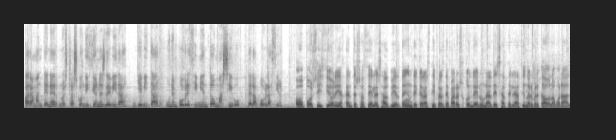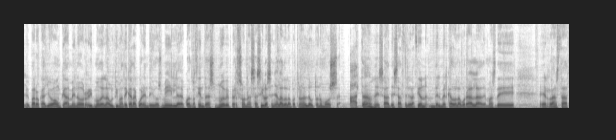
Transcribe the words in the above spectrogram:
para mantener nuestras condiciones de vida y evitar un empobrecimiento masivo de la población. Oposición y agentes sociales advierten de que las cifras de paro esconden una desaceleración del mercado laboral. El paro cayó, aunque a menor ritmo de la última década, 42.409 personas. Así lo ha señalado la patronal de autónomos ATA, esa desaceleración del mercado laboral, además de Randstad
